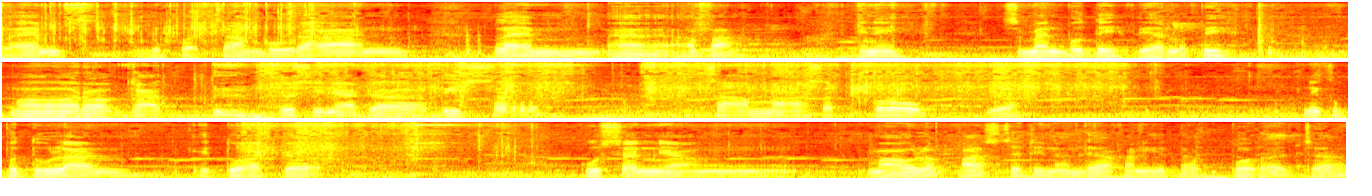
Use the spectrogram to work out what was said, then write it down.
Lem ini buat campuran. Lem eh, apa? Ini semen putih biar lebih merekat terus ini ada piser sama skrup ya. Ini kebetulan itu ada kusen yang mau lepas jadi nanti akan kita bor aja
